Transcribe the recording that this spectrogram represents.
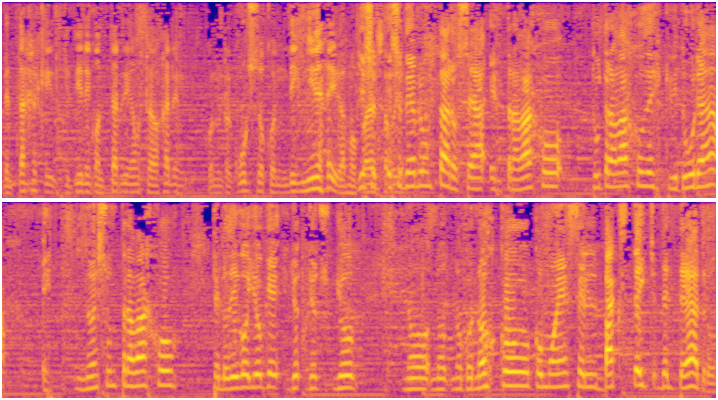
ventajas que, que tiene contar, digamos, trabajar en- con recursos, con dignidad, digamos. Y eso, eso te iba a preguntar, o sea, el trabajo, tu trabajo de escritura es- no es un trabajo, te lo digo yo que yo, yo, yo no, no, no conozco cómo es el backstage del teatro,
